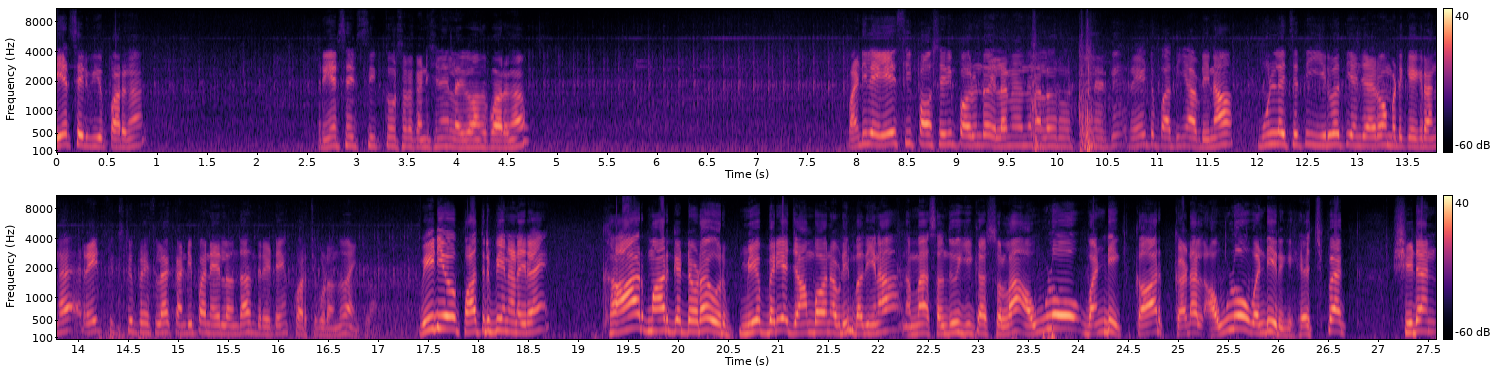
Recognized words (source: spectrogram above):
ரியர் சைடு வியூ பாருங்கள் ரியர் சைட் சீட் கவர்ஸோட கண்டிஷனே லைவாக வந்து பாருங்கள் வண்டியில் AC power steering power window எல்லாமே வந்து நல்ல ஒரு ஒர்க்கிங்கில் இருக்குது ரேட்டு பார்த்தீங்க அப்படின்னா மூணு லட்சத்தி இருபத்தி அஞ்சாயிரரூவா மட்டும் கேட்குறாங்க ரேட் ஃபிக்ஸ்டு ப்ரைஸில் கண்டிப்பாக நேரில் வந்தால் அந்த ரேட்டையும் குறைச்சி கூட வந்து வாங்கிக்கலாம். வீடியோ பார்த்துருப்பேன்னு நினைக்கிறேன். கார் மார்க்கெட்டோட ஒரு மிகப்பெரிய ஜாம்பவன் அப்படின்னு பார்த்தீங்கன்னா நம்ம சந்துவிக்கி கார் சொல்லலாம். அவ்வளோ வண்டி கார் கடல் அவ்வளோ வண்டி இருக்குது ஹெச்பேக் ஷிடன்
